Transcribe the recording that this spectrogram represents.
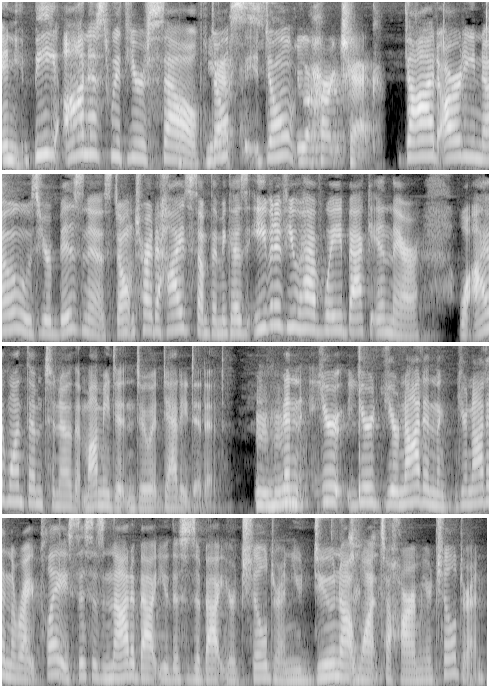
and be honest with yourself. Yes. Don't don't do a heart check. God already knows your business. Don't try to hide something because even if you have way back in there, well, I want them to know that mommy didn't do it, daddy did it. Mm-hmm. And you're you're you're not in the you're not in the right place. This is not about you. This is about your children. You do not want to harm your children.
